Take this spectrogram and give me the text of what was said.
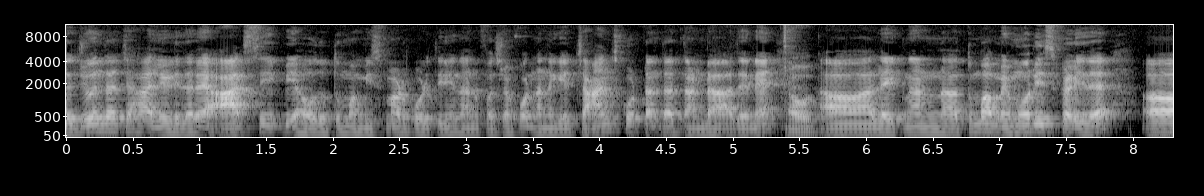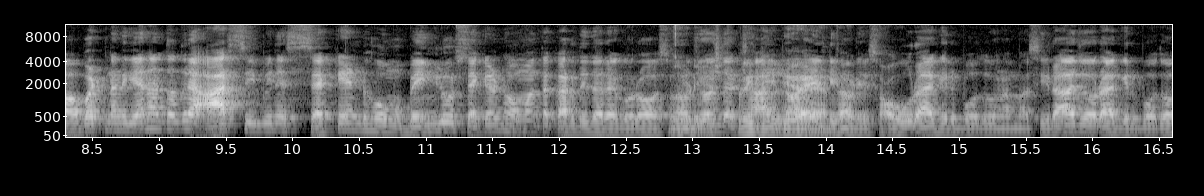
ಯಜುವೇಂದ್ರ ಚಹಲ್ ಹೇಳಿದ್ದಾರೆ ಆರ್ ಸಿ ಬಿ ಹೌದು ತುಂಬಾ ಮಿಸ್ ಮಾಡ್ಕೊಳ್ತೀನಿ. ನಾನು ಫಸ್ಟ್ ಆಫ್ ಆಲ್ ನನಗೆ ಚಾನ್ಸ್ ಕೊಟ್ಟಂತ ತಂಡ ಅದೇನೆ. ಲೈಕ್ ನನ್ನ ತುಂಬಾ ಮೆಮೊರೀಸ್ಗಳಿದೆ ಬಟ್ ನನಗೆ ಏನಂತಂದ್ರೆ ಆರ್ ಸಿ ಬಿನೇ second home Bengaluru second home ಅಂತ ಕರೆದಿದ್ದಾರೆ ಗುರು. ಸೊ ಆಗಿರ್ಬೋದು ನೋಡಿ ಸೊ ಅವ್ರಾಗಿರ್ಬೋದು ನಮ್ಮ ಸಿರಾಜ್ ಅವ್ರಾಗಿರ್ಬೋದು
